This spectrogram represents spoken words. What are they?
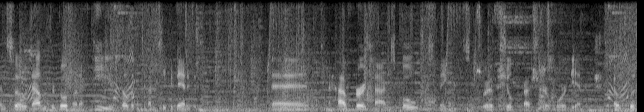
And so now that they're both on FD, Zelda can kind of take advantage of that and have her attacks always make some sort of shield pressure or damage output.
